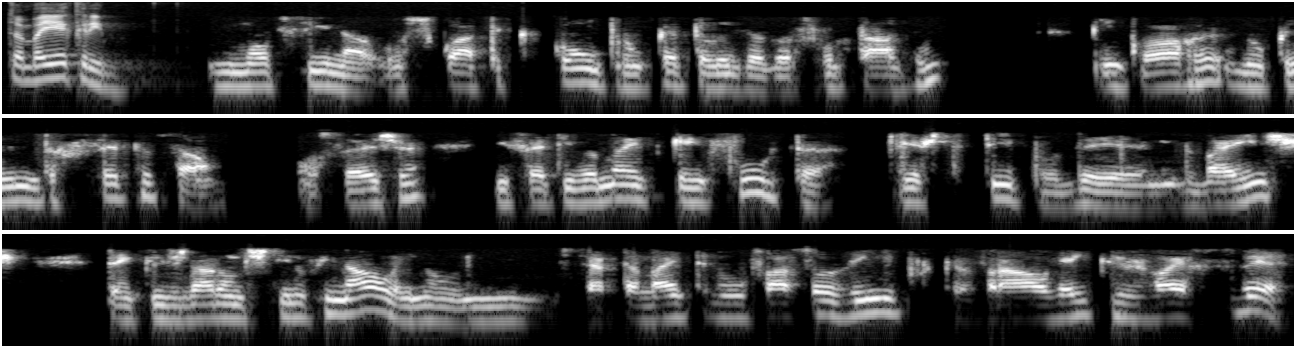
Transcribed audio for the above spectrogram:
também é crime. Numa oficina, o squat que compra um catalisador furtado incorre no crime de receptação, ou seja, efetivamente quem furta este tipo de, de bens tem que lhes dar um destino final e, não, e certamente não o faz sozinho, porque haverá alguém que os vai receber.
